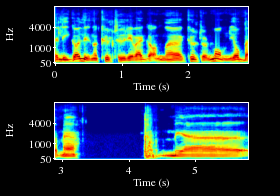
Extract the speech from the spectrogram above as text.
det ligger aldri noe kultur i veggene. Kulturen må man jobbe med med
